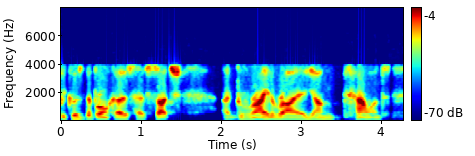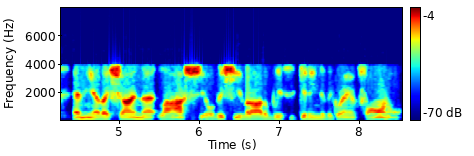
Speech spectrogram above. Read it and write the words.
because the Broncos have such a great array of young talent, and you know they've shown that last year or this year rather with getting to the grand final,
